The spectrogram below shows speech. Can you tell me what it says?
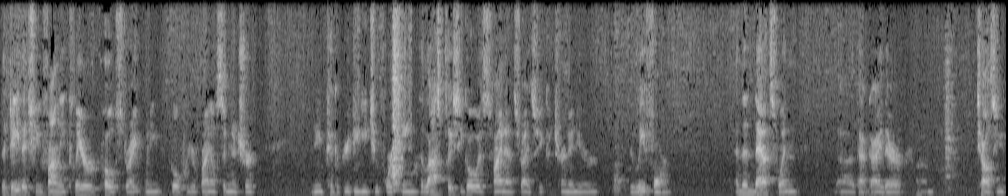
the day that you finally clear post, right, when you go for your final signature, and you pick up your DD two fourteen, the last place you go is finance, right? So you could turn in your your leave form, and then that's when uh, that guy there um, tells you,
